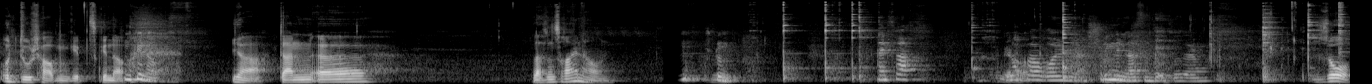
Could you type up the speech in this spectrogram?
Und Duschhauben gibt es, genau. genau. Ja, dann äh, lass uns reinhauen. Hm, stimmt. Einfach genau. locker rollen, schwingen lassen sozusagen. So,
